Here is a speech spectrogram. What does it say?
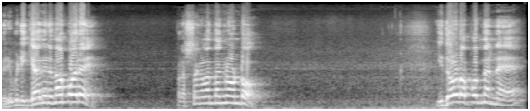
ഇവർ പിടിക്കാതിരുന്നാൽ പോരെ. പ്രശ്നങ്ങൾ എന്തെങ്കിലും ഉണ്ടോ ഇതോടൊപ്പം തന്നെ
